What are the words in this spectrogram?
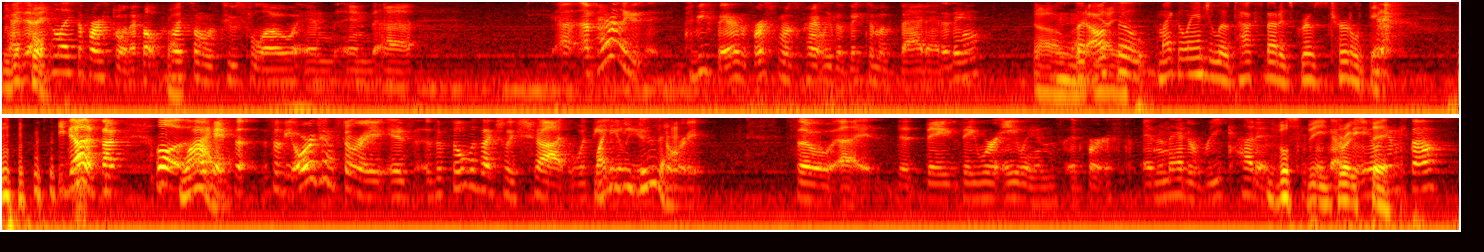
Was I, it di- I didn't like the first one. I felt the Right. first one was too slow, and and uh, uh, apparently, to be fair, the first one was apparently the victim of bad editing. Oh, right, But yeah, also, Michelangelo talks about his gross turtle dick. He does. Not well. Why? Okay, so so the origin story is the film was actually shot with the Why does he alien do that? story. So uh, that they they were aliens at first, and then they had to recut it. Thus the gross the alien dick. stuff.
